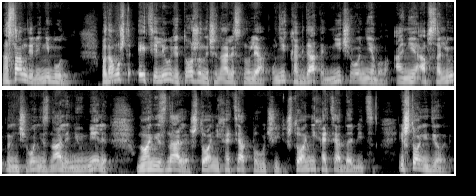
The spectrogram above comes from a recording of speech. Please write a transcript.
на самом деле не будут. Потому что эти люди тоже начинали с нуля. У них когда-то ничего не было. Они абсолютно ничего не знали, не умели. Но они знали, что они хотят получить, что они хотят добиться. И что они делали?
